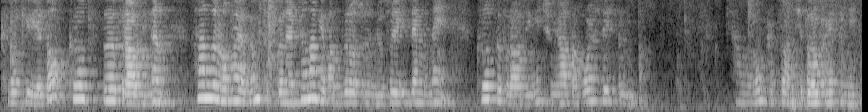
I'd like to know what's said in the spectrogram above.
그렇기 위해서 크로스 브라우징은 사람들로 하여금 접근을 편하게 만들어주는 요소이기 때문에 크로스 브라우징이 중요하다고 할 수 있습니다. 이상으로 발표 마치도록 하겠습니다.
